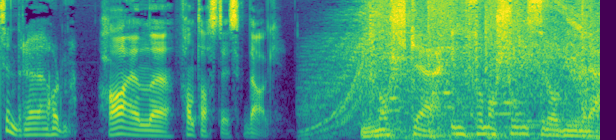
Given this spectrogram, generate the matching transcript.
Sindre Holme. Ha en uh, fantastisk dag. Norske informasjonsrådgivere.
